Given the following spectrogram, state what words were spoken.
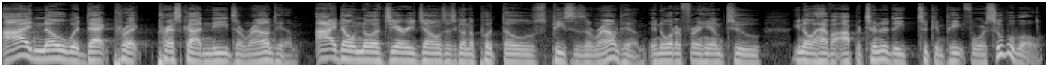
I know what Dak Pre- Prescott needs around him. I don't know if Jerry Jones is going to put those pieces around him in order for him to, you know, have an opportunity to compete for a Super Bowl.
